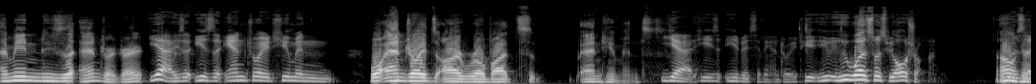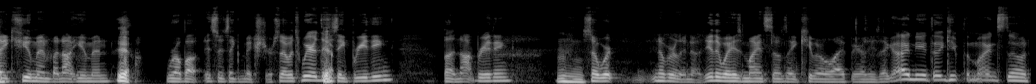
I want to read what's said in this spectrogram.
I mean, he's an android, right? yeah he's a, he's an android human. Well, androids are robots and humans. Yeah, he's he's basically an android. He, he, he was supposed to be Ultron. He Oh, was okay. like human but not human. Yeah. Robot. It's, it's like a mixture. So it's weird that he's like breathing but not breathing. So we're nobody really knows. Either way, his mind stone's like keeping him alive barely. He's like, I need to keep the mind stone.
